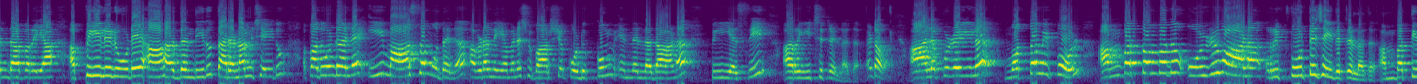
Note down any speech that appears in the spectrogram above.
എന്താ പറയാ അപ്പീലിലൂടെ ആ അതെന്ത് ചെയ്തു? തരണം ചെയ്തു. അപ്പൊ അതുകൊണ്ട് തന്നെ ഈ മാസം മുതൽ അവിടെ നിയമന ശുപാർശ കൊടുക്കും എന്നുള്ളതാണ് പി എസ് സി അറിയിച്ചിട്ടുള്ളത് കേട്ടോ? ആലപ്പുഴയിൽ മൊത്തം ഇപ്പോൾ അമ്പത്തൊമ്പത് ഒഴിവാണ് റിപ്പോർട്ട് ചെയ്തിട്ടുള്ളത്. അമ്പത്തി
